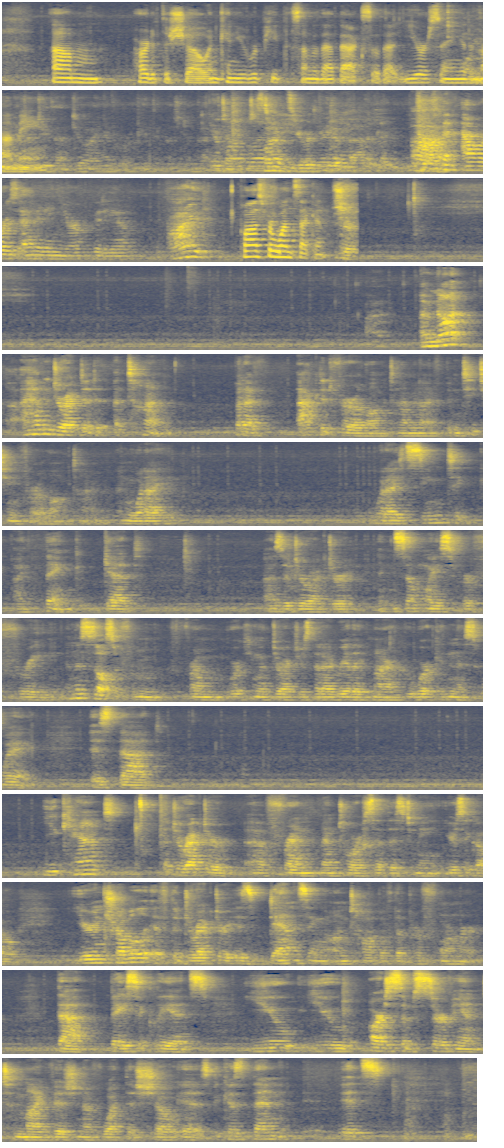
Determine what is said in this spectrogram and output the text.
um, part of the show, and can you repeat some of that back so that you're saying it Oh, and not me? do that, do I? I never repeat the question back. Your job was. You repeat it really- back? We spent hours editing your video. I Pause for one second. sure. I'm not. I haven't directed a ton, but I've acted for a long time and I've been teaching for a long time. And what I what I seem to I think get as a director in some ways for free, and this is also from from working with directors that I really admire who work in this way, is that you can't. A director, a friend, mentor said this to me years ago. You're in trouble if the director is dancing on top of the performer. That basically it's you you are subservient to my vision of what this show is because then it's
